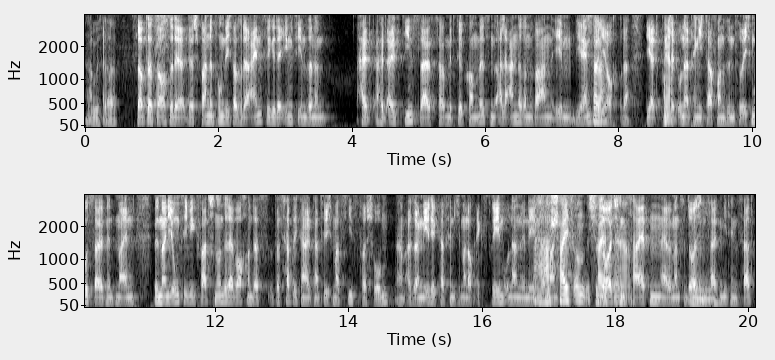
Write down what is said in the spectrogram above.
in den USA. Ich glaube, das war auch so der, der spannende Punkt. Ich war so der Einzige, der irgendwie in so einem halt, halt als Dienstleister mitgekommen ist und alle anderen waren eben die Händler, so. die auch, oder die halt komplett ja. unabhängig davon sind. So, ich musste halt mit meinen, mit meinen Jungs irgendwie quatschen unter der Woche und das, das hat sich dann halt natürlich massiv verschoben. Ähm, also Amerika finde ich immer noch extrem unangenehm, ah, wenn man scheiß um, zu scheiß, deutschen ja. Zeiten, äh, wenn man zu deutschen mhm. Zeiten Meetings hat.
